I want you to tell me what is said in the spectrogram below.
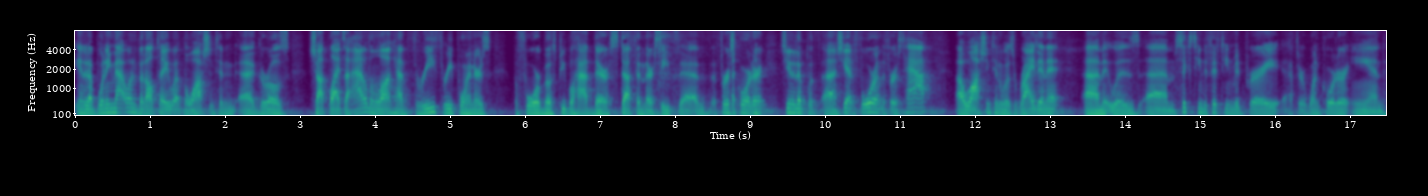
ended up winning that one, but I'll tell you what, the Washington uh, girls shot the lights out. Adeline Long had three three pointers before most people had their stuff in their seats. Uh, the first quarter, she ended up with uh, she had four in the first half. Uh, Washington was right in it. Um, it was um, 16 to 15 Mid Prairie after one quarter, and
